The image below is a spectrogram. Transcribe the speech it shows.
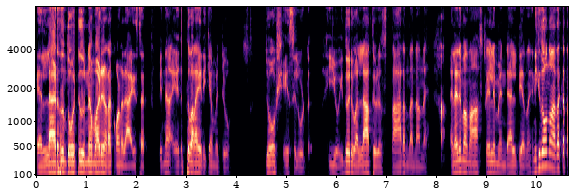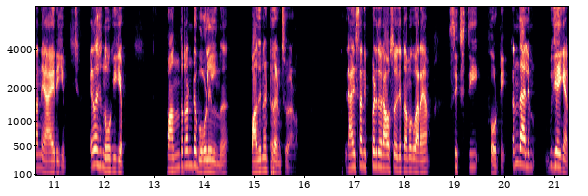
എല്ലായിടത്തും തോറ്റു തുന്നമ്പാടി നടക്കുവാണ് രാജസ്ഥാൻ. പിന്നെ എടുത്തു പറയാതിരിക്കാൻ പറ്റുമോ? ജോഷ് ഹേസിൽവുഡ് അയ്യോ ഇതൊരു വല്ലാത്തൊരു താരം തന്നെ എല്ലാവരും പറഞ്ഞ ആസ്ട്രേലിയൻ മെന്റാലിറ്റി ആണ് എനിക്ക് തോന്നുന്നു അതൊക്കെ തന്നെ ആയിരിക്കും. ഏകദേശം നോക്കിക്കേ പന്ത്രണ്ട് ബോളിൽ നിന്ന് പതിനെട്ട് റൺസ് വേണം. രാജസ്ഥാൻ ഇപ്പോഴത്തെ ഒരു അവസ്ഥ വെച്ചിട്ട് നമുക്ക് പറയാം സിക്സ്റ്റി ഫോർട്ടി എന്തായാലും വിജയിക്കാൻ.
